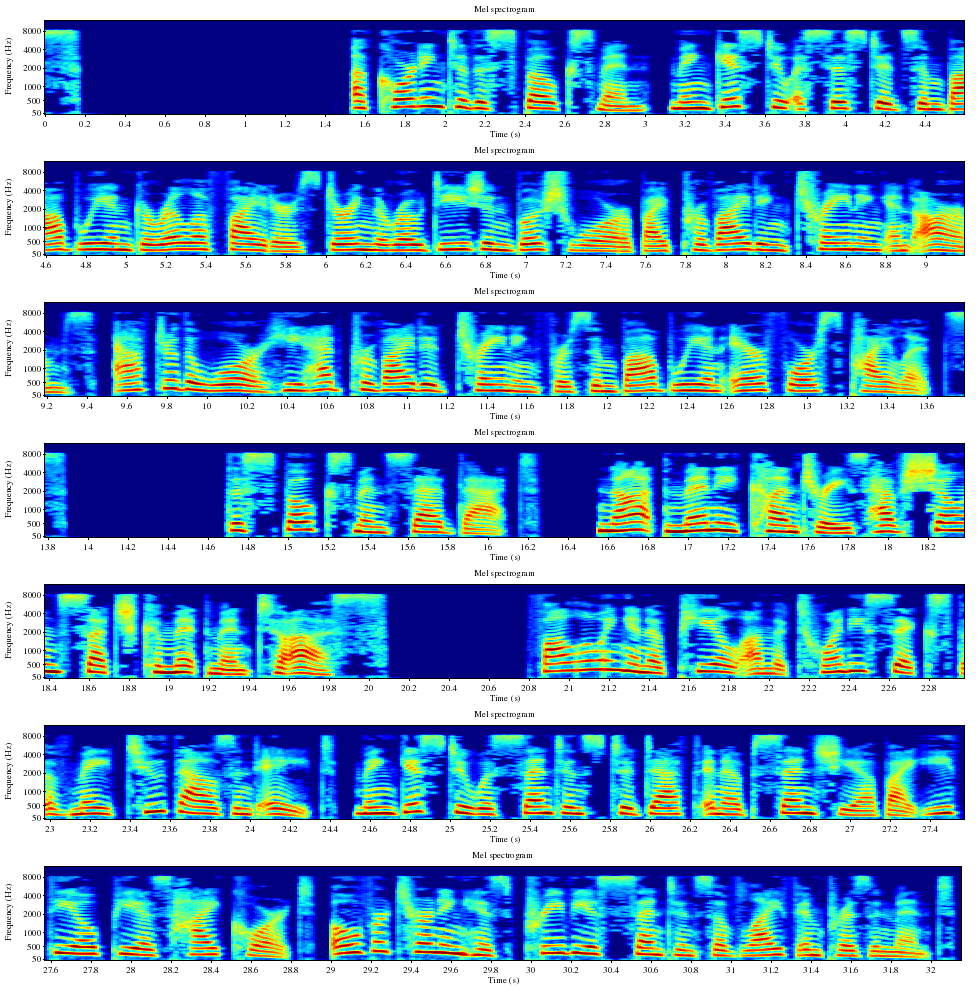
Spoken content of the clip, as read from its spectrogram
According to the spokesman, Mengistu assisted Zimbabwean guerrilla fighters during the Rhodesian Bush War by providing training and arms. After the war, he had provided training for Zimbabwean Air Force pilots. The spokesman said that, Not many countries have shown such commitment to us. Following an appeal on 26 May 2008, Mengistu was sentenced to death in absentia by Ethiopia's High Court, overturning his previous sentence of life imprisonment.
